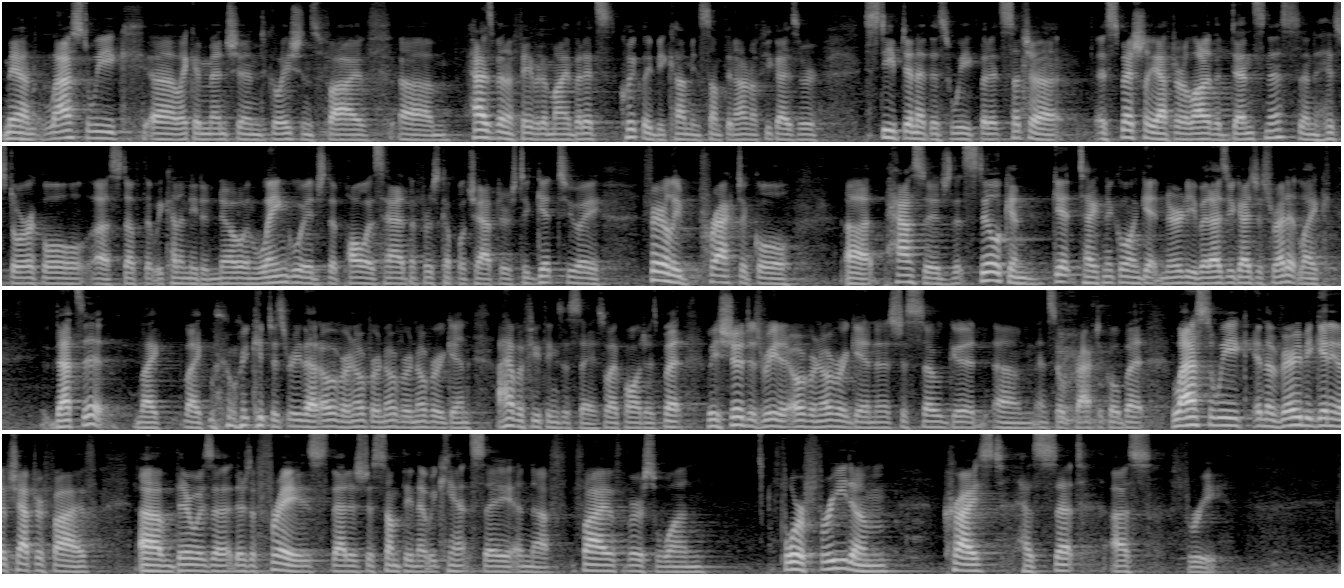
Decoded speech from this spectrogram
man, last week, uh, like I mentioned, Galatians 5 um, has been a favorite of mine, but it's quickly becoming something. I don't know if you guys are steeped in it this week, but it's such a, especially after a lot of the denseness and historical uh, stuff that we kind of need to know and language that Paul has had the first couple of chapters to get to a fairly practical uh, passage that still can get technical and get nerdy, but as you guys just read it, like, that's it. Like, like we could just read that over and over and over and over again. I have a few things to say, so I apologize. But we should just read it over and over again, and it's just so good um, and so practical. But last week, in the very beginning of chapter five, um, there was a there's a phrase that is just something that we can't say enough. Five verse one, for freedom, Christ has set us free.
